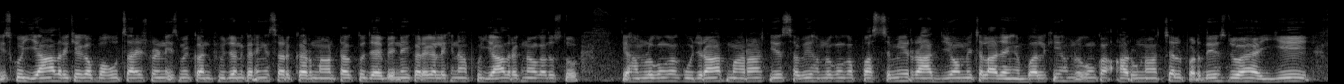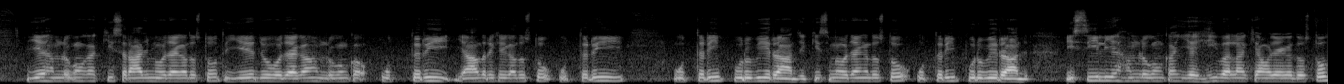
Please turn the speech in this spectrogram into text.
इसको याद रखिएगा, बहुत सारे स्टूडेंट इसमें कन्फ्यूज़न करेंगे। सर, कर्नाटक तो जय भी नहीं करेगा, लेकिन आपको याद रखना होगा दोस्तों कि हम लोगों का गुजरात, महाराष्ट्र, ये सभी हम लोगों का पश्चिमी राज्यों में चला जाएँगे। बल्कि हम लोगों का अरुणाचल प्रदेश जो है, ये ये हम लोगों का किस राज्य में हो जाएगा दोस्तों? तो ये जो हो जाएगा हम लोगों का उत्तरी। याद रखिएगा दोस्तों, उत्तरी उत्तरी पूर्वी राज्य किसमें हो जाएँगे दोस्तों? उत्तरी पूर्वी राज्य इसीलिए हम लोगों का यही वाला क्या हो जाएगा दोस्तों?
